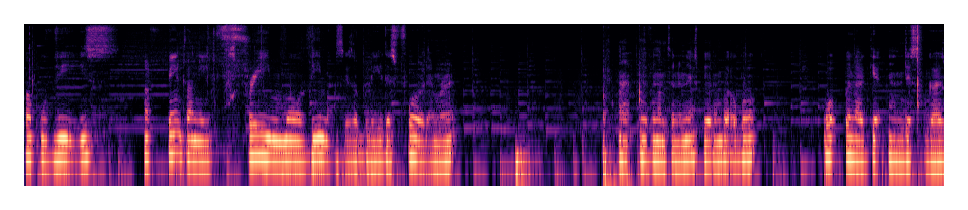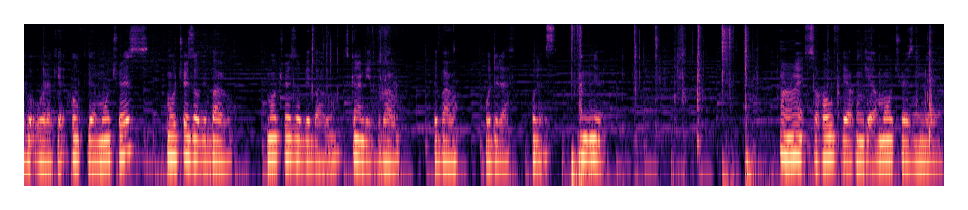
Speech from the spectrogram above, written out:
couple Vs. I think I need three more VMAXs, I believe. There's four of them, right? Alright, moving on to the next building battle box. What will I get in this one, guys? What will I get? Hopefully a Moltres. Moltres or Bibarel. Moltres or Bibarel. It's gonna be Bibarel. Bibarel. What did I? What else? I knew it. Alright, so hopefully I can get a Moltres in there.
